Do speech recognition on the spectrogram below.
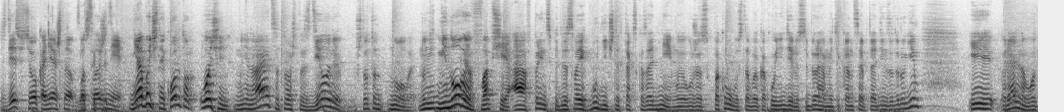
Здесь все, конечно, посложнее. Необычный контур. Очень мне нравится то, что сделали что-то новое. Ну, не, не новое вообще, а, в принципе, для своих будничных, так сказать, дней. Мы уже по кругу с тобой какую неделю собираем эти концепты один за другим. И реально вот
